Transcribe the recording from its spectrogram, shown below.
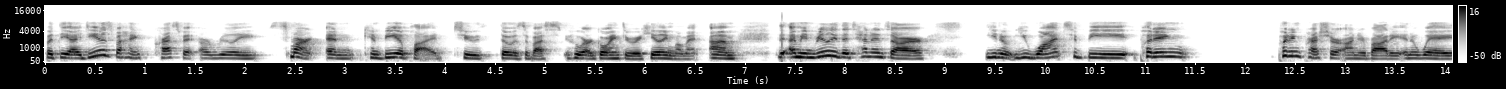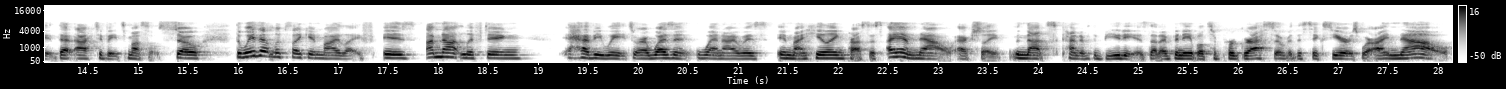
but the ideas behind crossfit are really smart and can be applied to those of us who are going through a healing moment. Um, i mean really the tenets are you know you want to be putting putting pressure on your body in a way that activates muscles. So the way that looks like in my life is i'm not lifting heavy weights or I wasn't when I was in my healing process. I am now actually. And that's kind of the beauty is that I've been able to progress over the 6 years where I now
